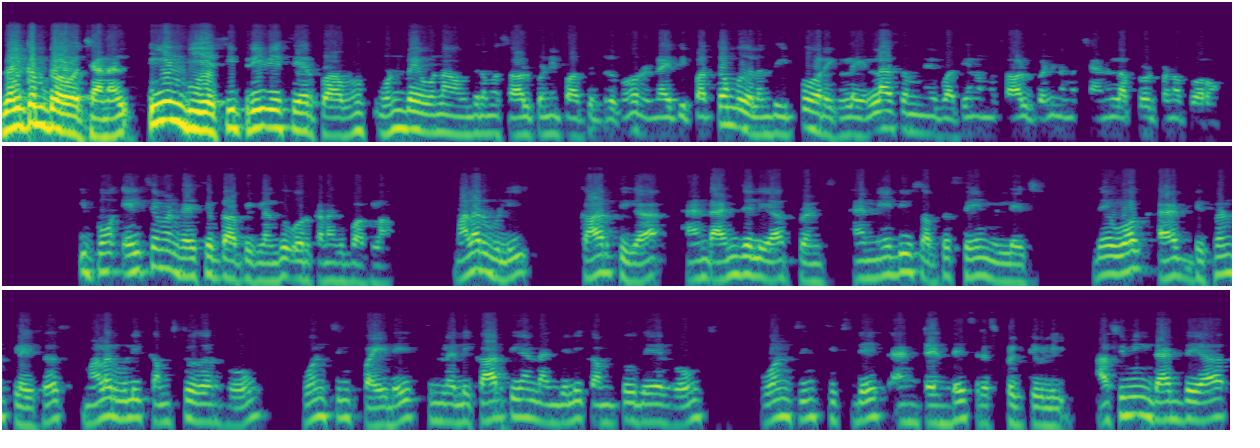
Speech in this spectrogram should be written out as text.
Welcome to our channel TNPSC previous year problems one by one வந்து நம்ம சால்வ் பண்ணி பார்த்துட்டு இருக்கோம். ரெண்டாயிரத்தி பத்தொன்பதுல இருந்து இப்போ வரைக்கும் எல்லா சமயம் பார்த்தீங்கன்னா நம்ம சால்வ் பண்ணி நம்ம சேனல் அப்லோட் பண்ண போறோம். இப்போ எல்சிஎம் அண்ட் கைசிஎம் டாபிக்ல இருந்து ஒரு கணக்கு பார்க்கலாம். Malarvizhi Karthika and Anjali are friends and natives of the same village they work at different places Malarvizhi comes to their home once in five days similarly Karthika and Anjali come to their homes once in six days and ten days respectively assuming that they are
